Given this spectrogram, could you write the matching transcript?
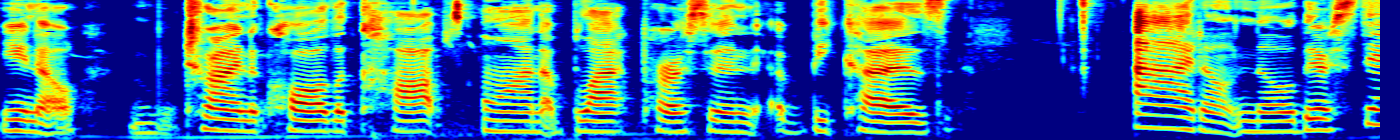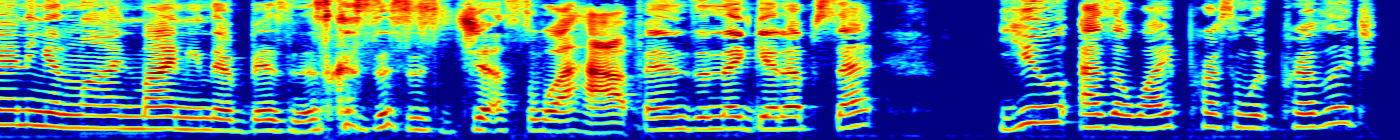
you know, trying to call the cops on a black person because I don't know, they're standing in line minding their business because this is just what happens and they get upset. You, as a white person with privilege,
